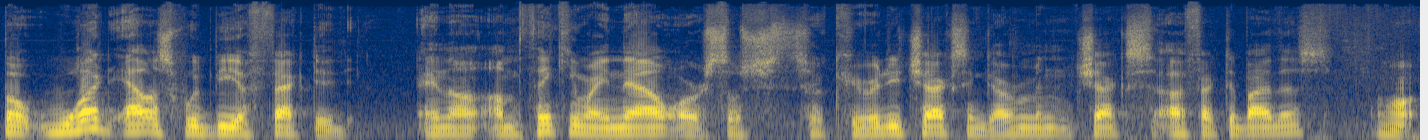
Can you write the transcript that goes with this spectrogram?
but what else would be affected? And I- I'm thinking right now, are social security checks and government checks affected by this? Well,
